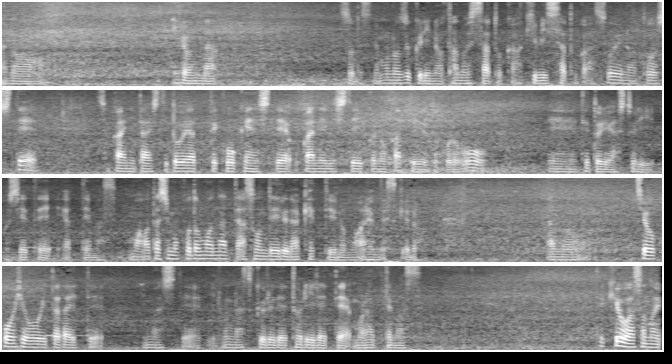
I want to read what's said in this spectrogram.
あのいろんなそうですねものづくりの楽しさとか厳しさとかそういうのを通して社会に対してどうやって貢献してお金にしていくのかというところを、えー、手取り足取り教えてやっています、まあ、私も子供になって遊んでいるだけっていうのもあるんですけどあの一応好評をいただいていましていろんなスクールで取り入れてもらってます。で今日はその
